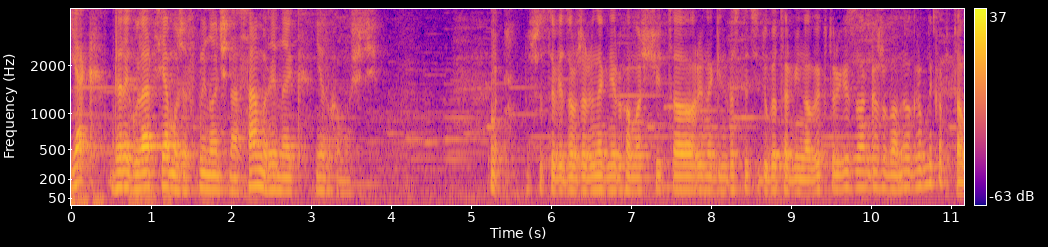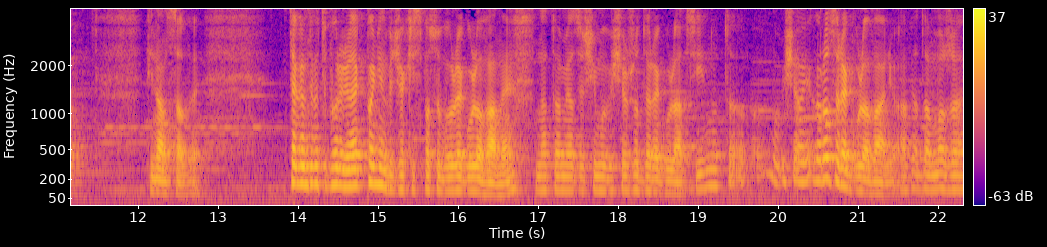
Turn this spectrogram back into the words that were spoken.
Jak deregulacja może wpłynąć na sam rynek nieruchomości? Wszyscy wiedzą, że rynek nieruchomości to rynek inwestycji długoterminowych, w których jest zaangażowany ogromny kapitał finansowy. Tego, tego typu rynek powinien być w jakiś sposób uregulowany. Natomiast jeśli mówi się już o deregulacji, no to mówi się o jego rozregulowaniu, a wiadomo, że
